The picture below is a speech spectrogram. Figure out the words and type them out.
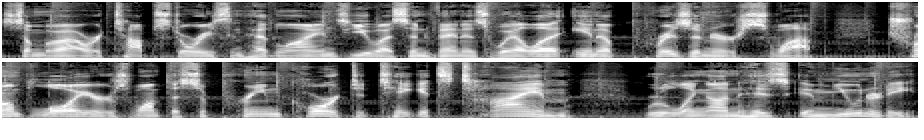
Some of our top stories and headlines U.S. and Venezuela in a prisoner swap. Trump lawyers want the Supreme Court to take its time ruling on his immunity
